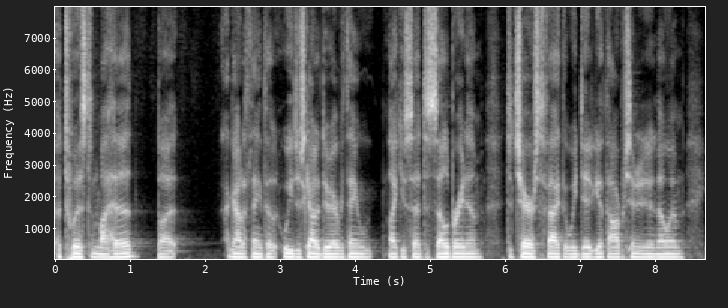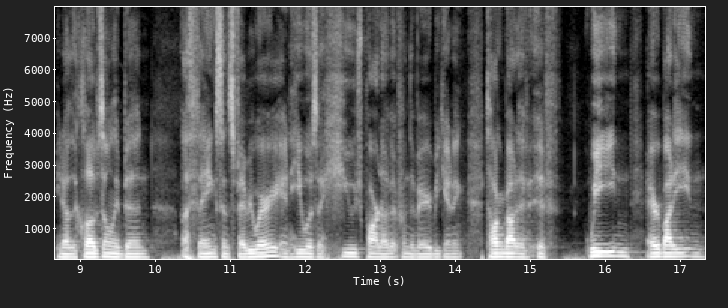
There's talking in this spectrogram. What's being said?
a twist in my head, but I got to think that we just got to do everything, like you said, to celebrate him, to cherish the fact that we did get the opportunity to know him. You know, the club's only been a thing since February, and he was a huge part of it from the very beginning. Talking about if, if we eating, everybody eating,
